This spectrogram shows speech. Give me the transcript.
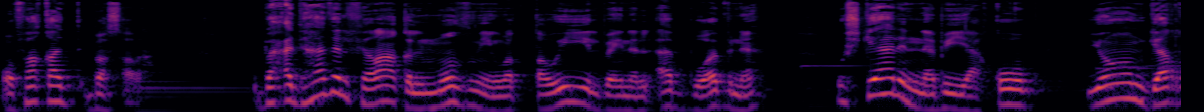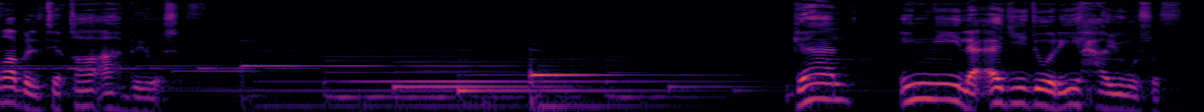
وفقد بصره. وبعد هذا الفراق المضني والطويل بين الأب وابنه وش قال النبي يعقوب يوم قرب التقاءه بيوسف؟ قال إني لأجد ريح يوسف.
